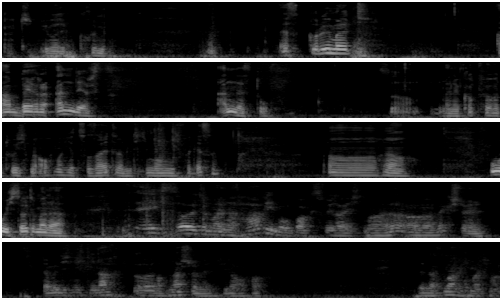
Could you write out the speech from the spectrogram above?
Gott, überall Krümel. Es krümelt, aber anders. Anders doof. So, meine Kopfhörer tue ich mir auch mal hier zur Seite, damit ich die morgen nicht vergesse. Äh, ja. Uh, ich sollte meine, ich sollte meine Haribo-Box vielleicht mal äh, wegstellen. Damit ich nicht die Nacht äh, noch nasche, wenn ich wieder aufwache. Denn das mache ich manchmal.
